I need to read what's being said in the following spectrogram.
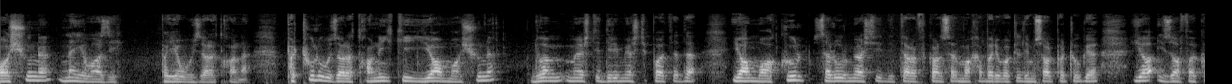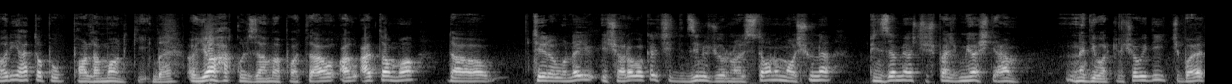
ماشونه نه یوازې په یو وزارت خانه په ټول وزارت خانه کې یا ماشونه دوه میاشتې درې میاشتې پاتې ده یا معقول سلور میاشتې د ترافیکان سره ما خبرې وکړې د مثال په توګه یا اضافه کاری حتی په پارلمان کې یا حق الزامه پاتې او حتی ما د تیرونه اشاره وکړ چې ځینو ژورنالیستانو ماشونه 15 میاشتې شپږ میاشتې هم نه دی ورکړل شوی دی چې باید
